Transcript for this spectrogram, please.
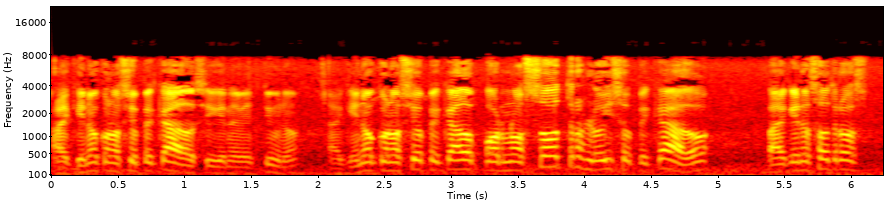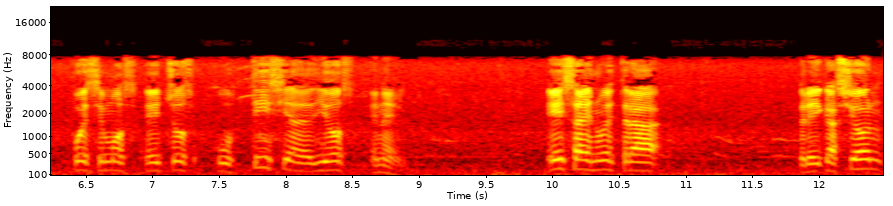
al que no conoció pecado, sigue en el 21, al que no conoció pecado, por nosotros lo hizo pecado, para que nosotros fuésemos hechos justicia de Dios en él. Esa es nuestra predicación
